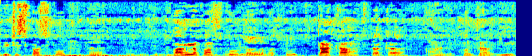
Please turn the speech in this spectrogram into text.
ব্রিটিশ পাসপোর্ট হ্যাঁ। Bangla passport Bangla passport. টাকা টাকা। আর কটা ইয়ে।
